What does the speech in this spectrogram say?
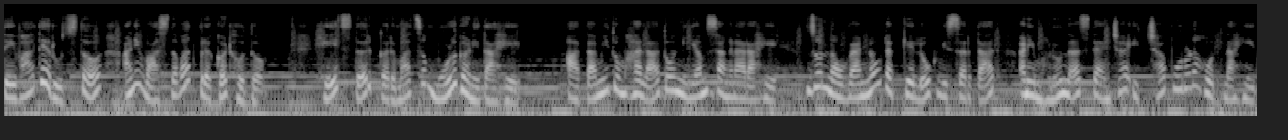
तेव्हा ते रुजतं आणि वास्तवात प्रकट होतं. हेच तर कर्माचं मूळ गणित आहे. आता मी तुम्हाला तो नियम सांगणार आहे जो नव्याण्णव टक्के लोक विसरतात आणि म्हणूनच त्यांच्या इच्छा पूर्ण होत नाहीत.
